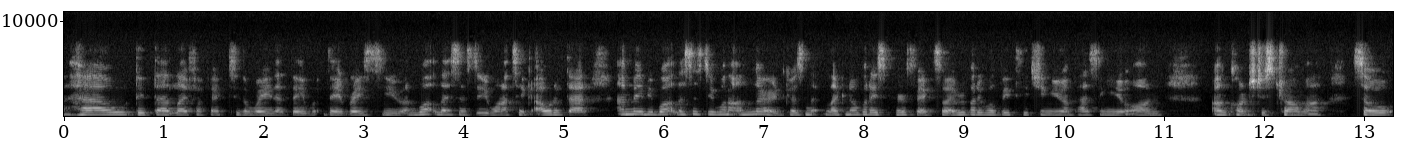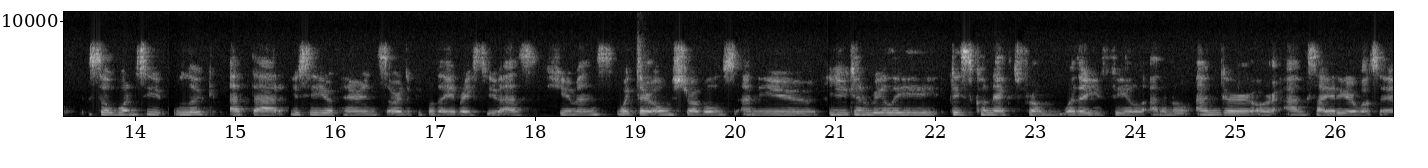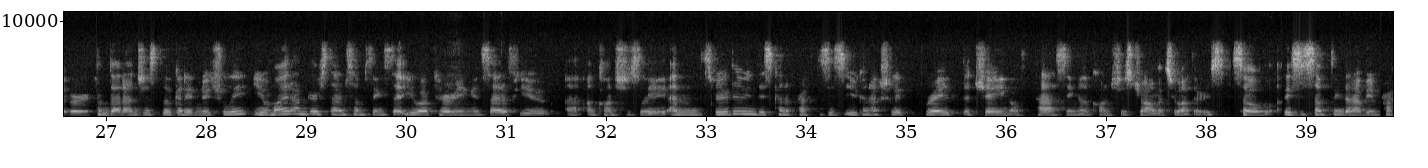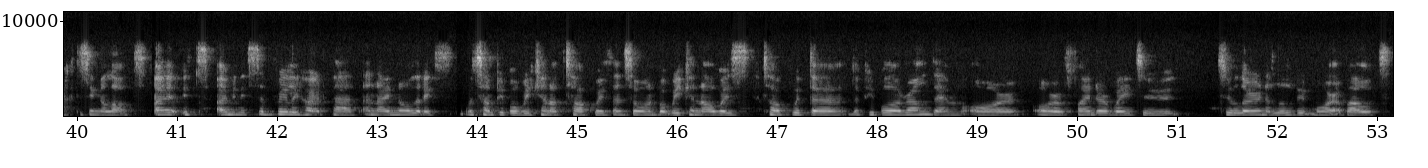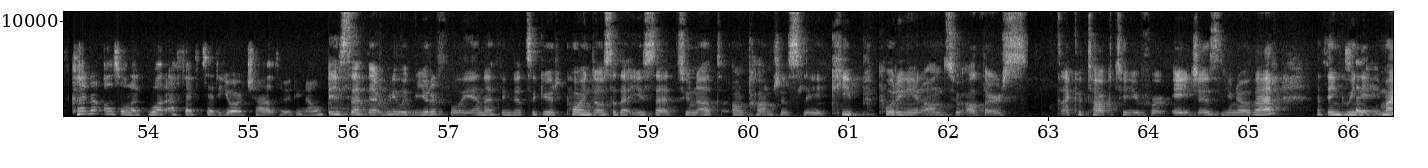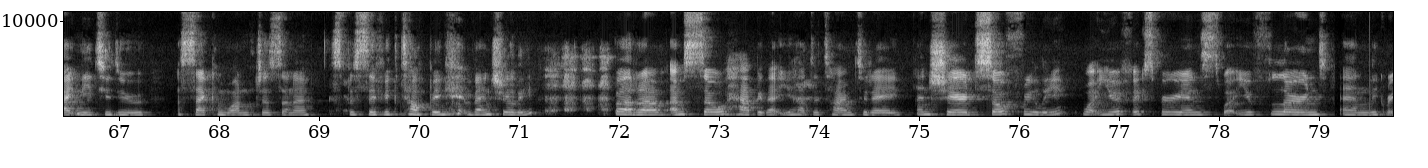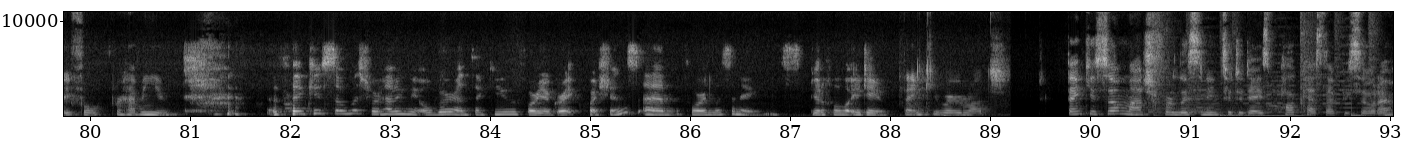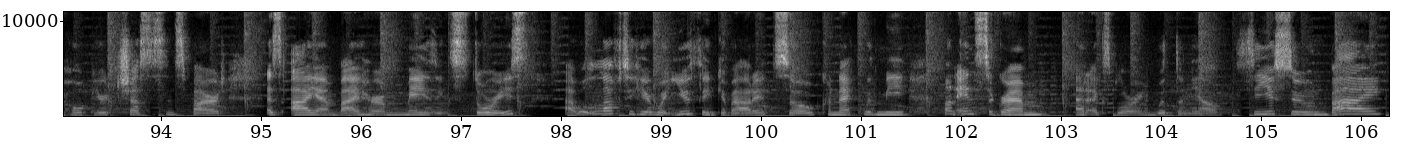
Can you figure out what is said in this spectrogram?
how did that life affect you the way that they they raised you? And what lessons do you want to take out of that? And maybe what lessons do you want to unlearn because like nobody's perfect so everybody will be teaching you and passing you on unconscious trauma. So so once you look at that you see your parents or the people that raised you as humans with their own struggles and you you can really disconnect from whether you feel i don't know anger or anxiety or whatsoever from that and just look at it neutrally. You might understand some things that you are carrying inside of you uh, unconsciously. And through doing these kind of practices you can actually break the chain of passing unconscious trauma to others. So this is something that i've been practicing a lot. Uh, it's i mean it's a really hard path and i know that it's with some people we cannot talk with and so on but we can always talk with the the people around them or or find our way to to learn a little bit more about kind of also like what affected your childhood you know? You said that really beautifully and i think that's a good point also that you said to not unconsciously keep putting it onto others. I could talk to you for ages you know that. I think we need, might need to do a second one just on a specific topic eventually. But um, I'm so happy that you had the time today and shared so freely what you've experienced, what you've learned, and really grateful for having you. thank you so much for having me over and thank you for your great questions and for listening. It's beautiful what you do. Thank you very much. Thank you so much for listening to today's podcast episode. I hope you're just as inspired as I am by her amazing stories. I would love to hear what you think about it, so connect with me on Instagram at Exploring with Danielle. See you soon. Bye.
